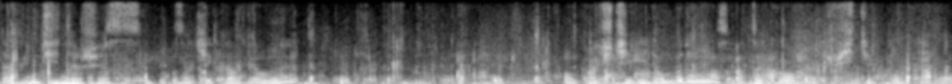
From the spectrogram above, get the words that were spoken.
Da Vinci też jest zaciekawiony. O, patrzcie, idą. Będą nas atakować. Wściekłe krowy.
